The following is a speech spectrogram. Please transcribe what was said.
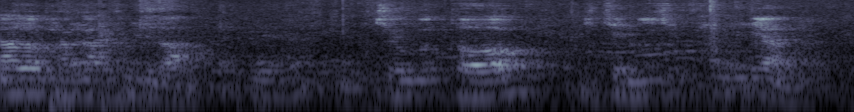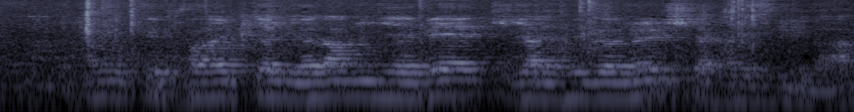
만나서 반갑습니다. 지금부터 2023년 한국교 부활절 연합예배 기자회견을 시작하겠습니다.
